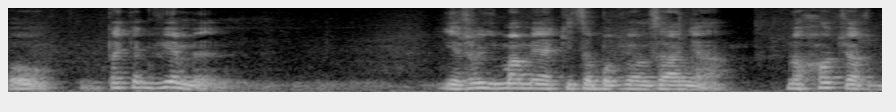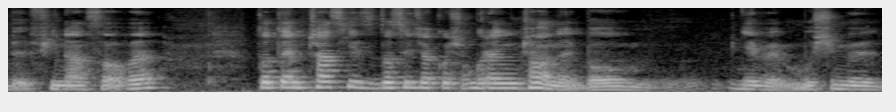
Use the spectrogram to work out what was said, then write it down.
Bo tak jak wiemy, jeżeli mamy jakieś zobowiązania no chociażby finansowe, to ten czas jest dosyć jakoś ograniczony, bo nie wiem, musimy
